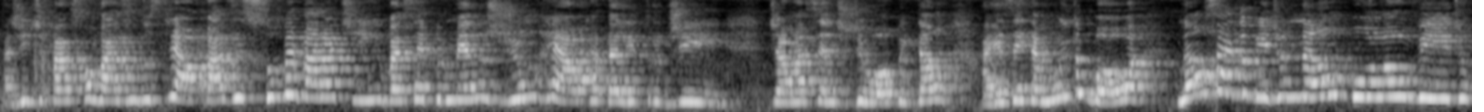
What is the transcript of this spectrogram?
a gente faz com base industrial, base super baratinho, vai sair por menos de um real cada litro de, de amaciante de roupa. Então a receita é muito boa. Não sai do vídeo, não pula o vídeo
